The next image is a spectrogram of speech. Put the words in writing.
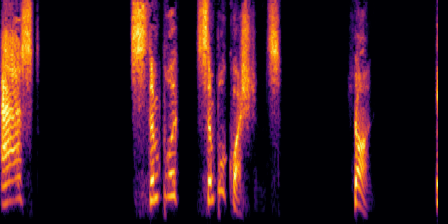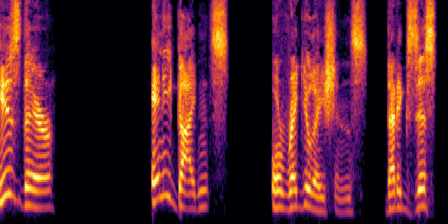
asked simple simple questions. Sean, is there any guidance or regulations that exist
